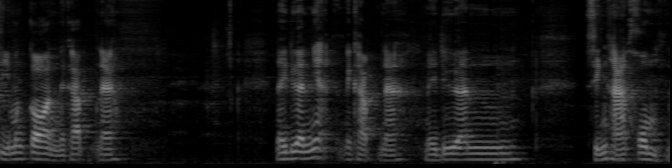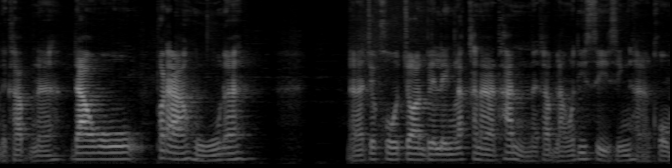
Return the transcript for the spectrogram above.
ศีมังกรนะครับนะ ในเดือนเนี้ยนะครับนะในเดือนสิงหาคมนะครับนะดาวพระราหูนะนะจะโคจรไปเล็งลัคนาท่านนะครับ หลังวันที่ 4 สิงหาคม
